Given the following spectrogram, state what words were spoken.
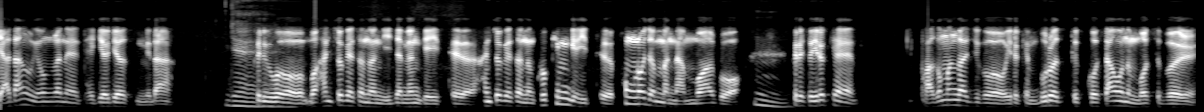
야당 의원 간의 대결이었습니다. 예. 그리고 뭐 한쪽에서는 이재명 게이트, 한쪽에서는 국힘 게이트, 폭로전만 난무하고 음. 그래서 이렇게 과거만 가지고 이렇게 물어뜯고 싸우는 모습을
